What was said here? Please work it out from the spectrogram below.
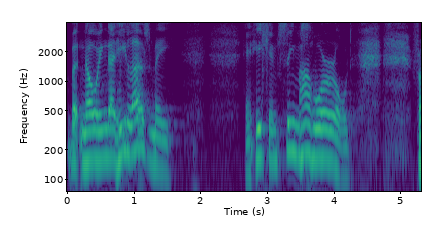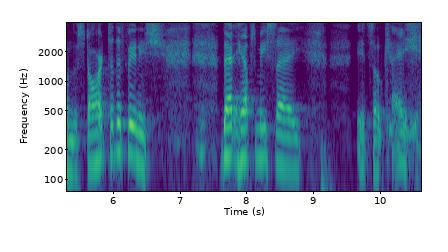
But knowing that he loves me and he can see my world from the start to the finish, that helps me say, it's okay.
